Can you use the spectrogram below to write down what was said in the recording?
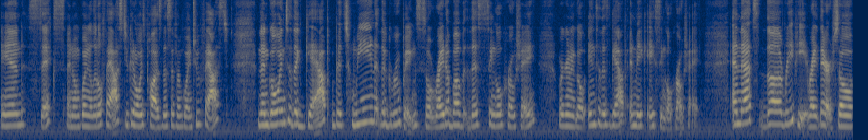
and 6. I know I'm going a little fast. You can always pause this if I'm going too fast. then go into the gap between the groupings, so right above this single crochet, we're going to go into this gap and make a single crochet and that's the repeat right there so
